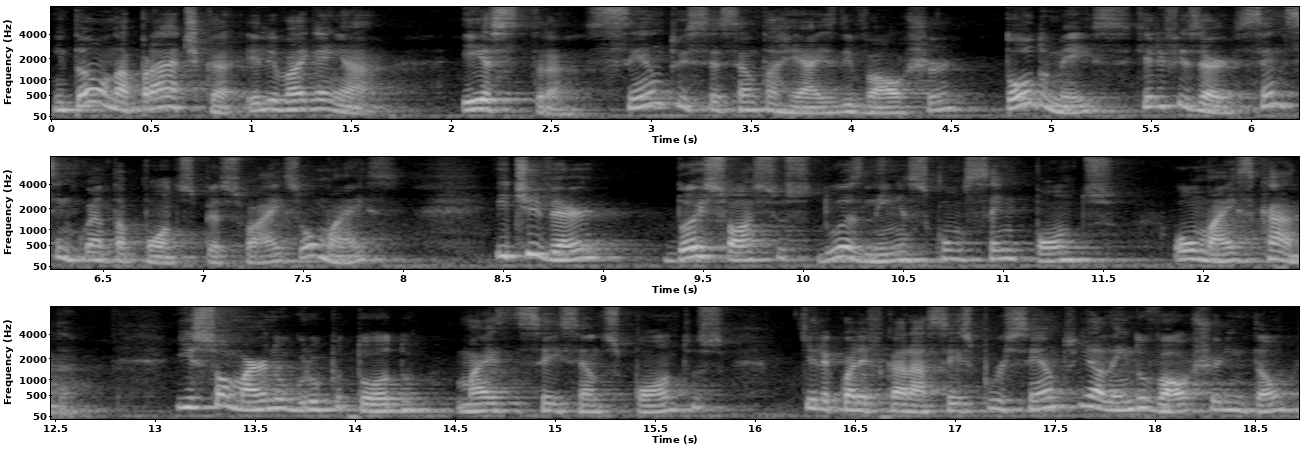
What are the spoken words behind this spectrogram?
Então, na prática, ele vai ganhar extra 160 reais de voucher todo mês que ele fizer 150 pontos pessoais ou mais e tiver dois sócios, duas linhas com 100 pontos ou mais cada. E somar no grupo todo mais de 600 pontos, que ele qualificará 6% e além do voucher, então,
